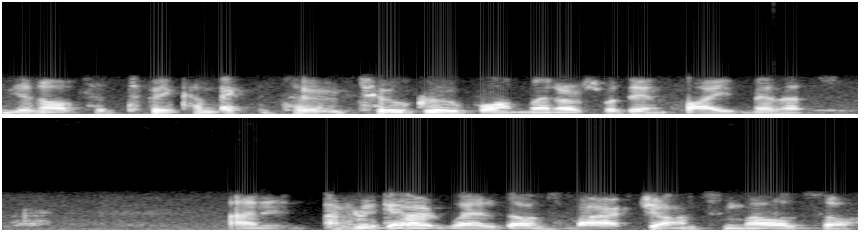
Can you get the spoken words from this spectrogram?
You know, to, to be connected to two Group One winners within five minutes, and in that regard, well done to Mark Johnston also.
